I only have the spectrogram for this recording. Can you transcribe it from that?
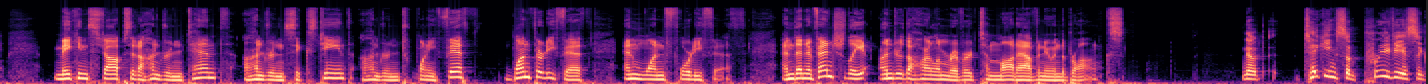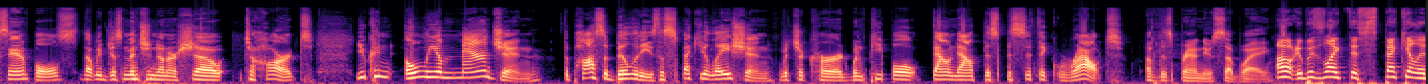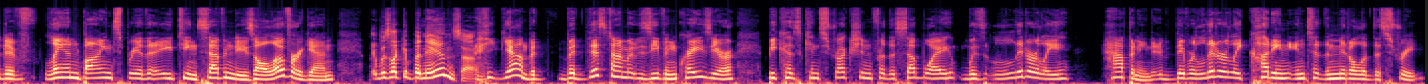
making stops at 110th, 116th, 125th, 135th, and 145th, and then eventually under the Harlem River to Mott Avenue in the Bronx. Now, taking some previous examples that we've just mentioned on our show to heart, you can only imagine the possibilities, the speculation which occurred when people found out the specific route of this brand new subway. Oh, it was like the speculative land buying spree of the 1870s all over again. It was like a bonanza. yeah, but but this time it was even crazier because construction for the subway was literally happening. They were literally cutting into the middle of the street.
